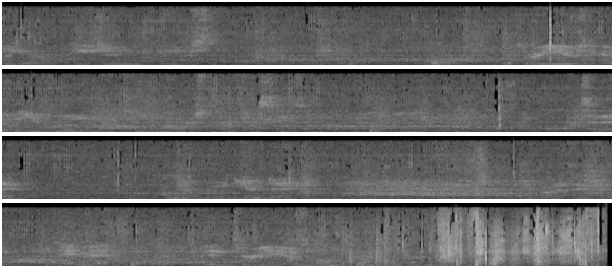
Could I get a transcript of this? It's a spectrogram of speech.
Dear AJ Peterson, three years ago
